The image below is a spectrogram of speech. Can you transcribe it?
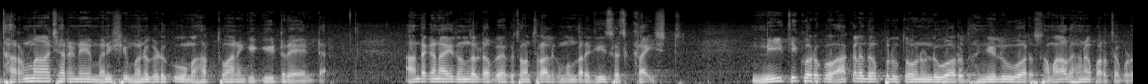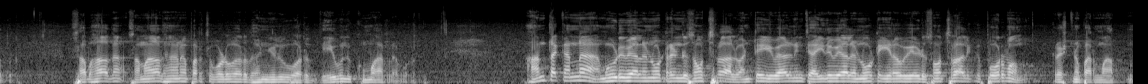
ధర్మాచరణే మనిషి మనుగడకు మహత్వానికి గీటరే అంటారు. అంతకన్నా ఐదు వందల డెబ్బై ఒక సంవత్సరాలకు ముందర జీసస్ క్రైస్ట్ నీతి కొరకు ఆకలి దప్పులతో నుండి వారు ధన్యులు వారు సమాధానపరచబడదు. సమాధా సమాధానపరచబడవారు ధన్యులు వారు దేవుని కుమారులబడదు అంతకన్నా మూడు వేల నూట రెండు సంవత్సరాలు అంటే ఈవేళ నుంచి ఐదు వేల నూట ఇరవై ఏడు సంవత్సరాలకి పూర్వం కృష్ణ పరమాత్మ.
